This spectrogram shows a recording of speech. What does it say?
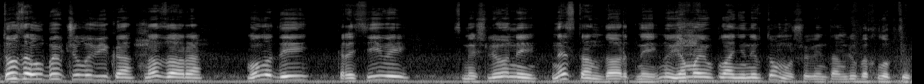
Хто загубив чоловіка? Назара. Молодий, красивий, смишльоний, нестандартний. Ну, я маю в плані не в тому, що він там любить хлопців.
